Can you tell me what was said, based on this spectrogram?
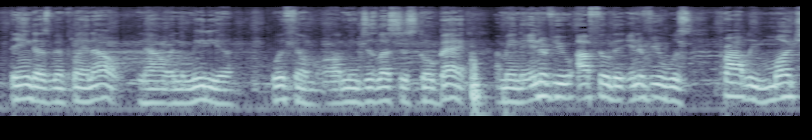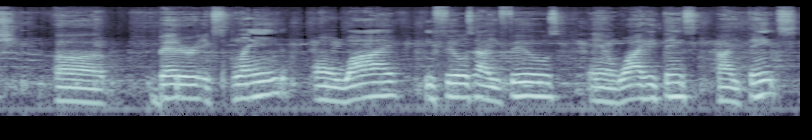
thing that's been playing out now in the media with him. I mean, just let's just go back. I mean, the interview. I feel the interview was probably much uh, better explained on why he feels how he feels and why he thinks how he thinks.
